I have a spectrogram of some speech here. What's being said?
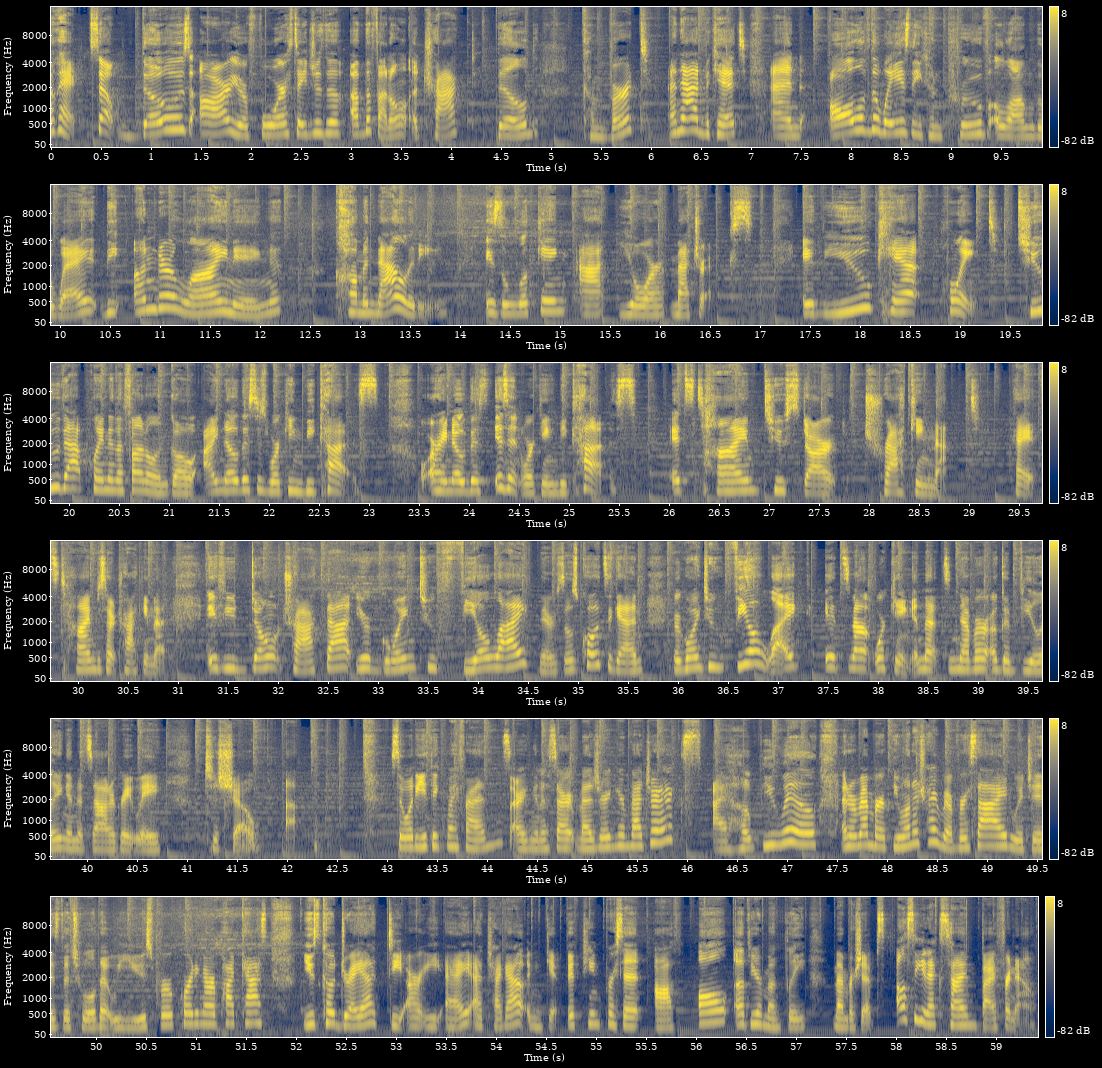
Okay, so those are your four stages of, of the funnel attract, build, convert, and advocate, and all of the ways that you can prove along the way, the underlining commonality is looking at your metrics. If you can't point to that point in the funnel and go, I know this is working because, or I know this isn't working because, it's time to start tracking that. Okay, it's time to start tracking that. If you don't track that, you're going to feel like, there's those quotes again, you're going to feel like it's not working. And that's never a good feeling and it's not a great way to show up. So, what do you think, my friends? Are you going to start measuring your metrics? I hope you will. And remember, if you want to try Riverside, which is the tool that we use for recording our podcast, use code DREA, D R E A, at checkout and get 15% off all of your monthly memberships. I'll see you next time. Bye for now.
